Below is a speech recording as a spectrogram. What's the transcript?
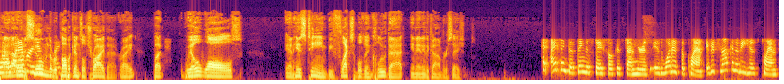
Well, I would assume the Republicans I... will try that, right? But will Walz and his team be flexible to include that in any of the conversations? I think the thing to stay focused on here is is what is the plan? If it's not going to be his plan,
